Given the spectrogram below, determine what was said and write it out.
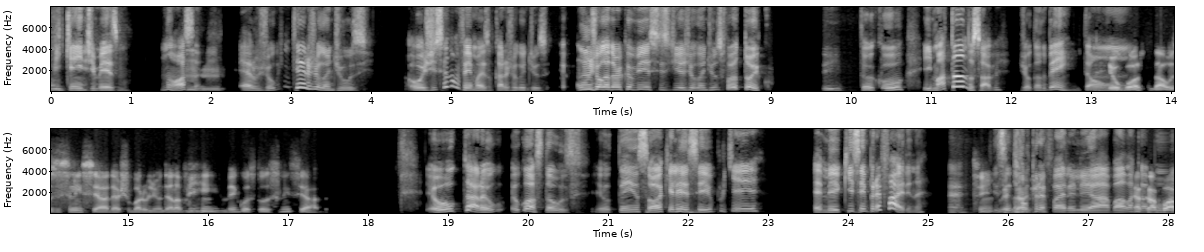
Weekend mesmo. Nossa, uhum. era o jogo inteiro jogando de Uzi. Hoje você não vê mais um cara jogando de Uzi. Um jogador que eu vi esses dias jogando de Uzi foi o Toico. Sim. Com... E matando, sabe? Jogando bem. Então. Eu gosto da Uzi silenciada, acho o barulhinho dela bem, bem gostoso silenciado. Eu, cara, eu, eu gosto da Uzi. Eu tenho só aquele receio porque é meio que sem pré-fire, né? É. Sim, E você dá um pré-fire ali, a bala acabou, Acabou a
